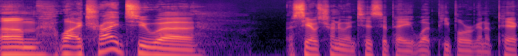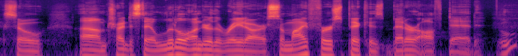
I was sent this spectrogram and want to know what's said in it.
Um, well, I tried to uh, see. I was trying to anticipate what people were going to pick, so um, tried to stay a little under the radar. So my first pick is Better Off Dead. Ooh.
